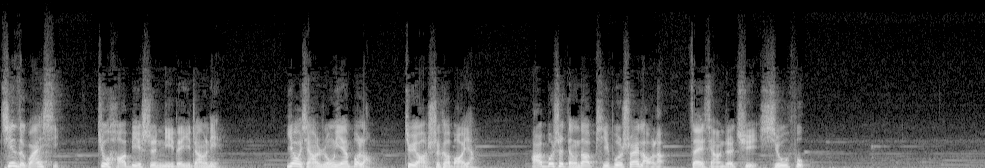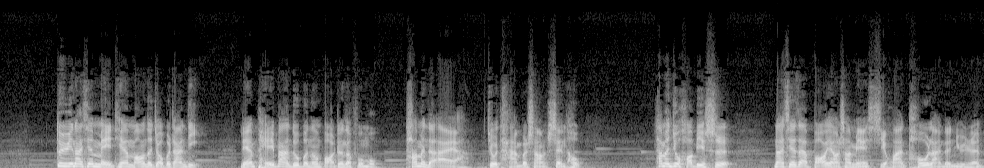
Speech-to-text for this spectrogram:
亲子关系就好比是你的一张脸，要想容颜不老，就要时刻保养，而不是等到皮肤衰老了再想着去修复。对于那些每天忙得脚不沾地，连陪伴都不能保证的父母，他们的爱啊，就谈不上渗透。他们就好比是那些在保养上面喜欢偷懒的女人，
